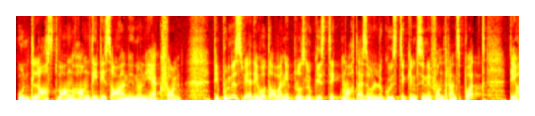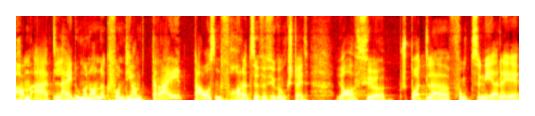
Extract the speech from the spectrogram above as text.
und Lastwagen haben die die Sachen hin und her gefahren. Die Bundeswehr, die hat aber nicht bloß Logistik gemacht, also Logistik im Sinne von Transport, die haben auch die Leute umeinander gefahren, die haben 3000 Fahrer zur Verfügung gestellt. Ja, für Sportler, Funktionäre,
